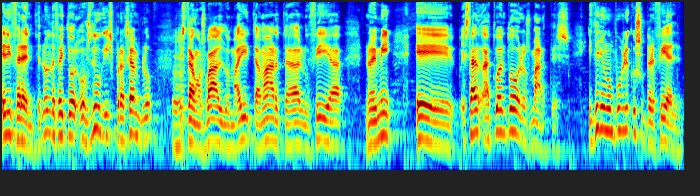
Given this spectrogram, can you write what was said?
é diferente, non? De feito, os Dugis, por exemplo, uh -huh. que están Osvaldo, Marita, Marta, Lucía, Noemí, eh, están, actúan todos os martes e teñen un público super fiel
